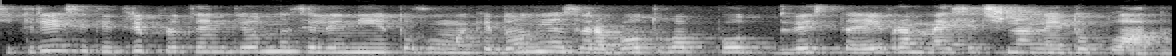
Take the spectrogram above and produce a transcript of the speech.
43% од населението во Македонија заработува под 200 евра месечна нето плата.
